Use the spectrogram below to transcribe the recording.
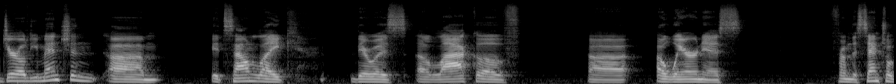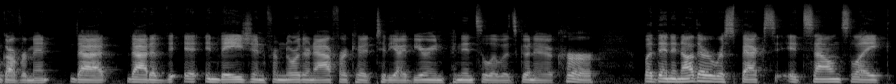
Gerald, you mentioned um, it sounded like there was a lack of uh, awareness from the central government that that ev- invasion from northern Africa to the Iberian Peninsula was going to occur. But then in other respects, it sounds like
